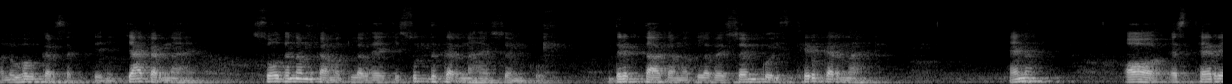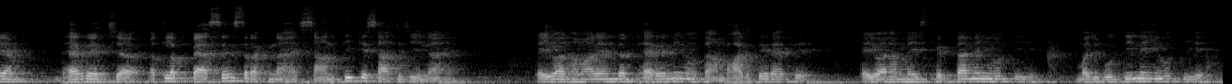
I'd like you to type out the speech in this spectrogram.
अनुभव कर सकते हैं। क्या करना है? शोधनम का मतलब है कि शुद्ध करना है स्वयं को। दृढ़ता का मतलब है स्वयं को स्थिर करना है। है ना? और स्थैर्यम धैर्य मतलब पैसेंस रखना है, शांति के साथ जीना है। कई बार हमारे अंदर धैर्य नहीं होता, हम भागते रहते कई बार हमें स्थिरता नहीं होती है। मजबूती नहीं होती है।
